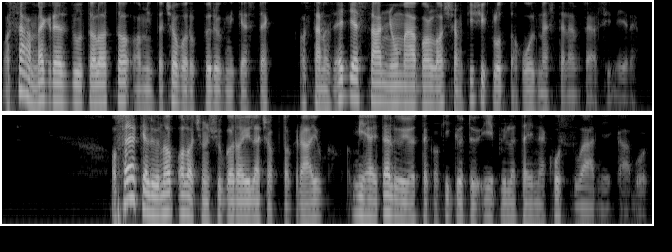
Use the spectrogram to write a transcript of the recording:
A szám megrezdült alatta, amint a csavarok pörögni kezdtek, aztán az egyes szán nyomában lassan kisiklott a hold mesztelen felszínére. A felkelő nap alacsony sugarai lecsaptak rájuk, mihelyt előjöttek a kikötő épületeinek hosszú árnyékából.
